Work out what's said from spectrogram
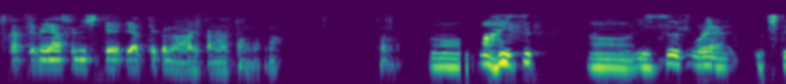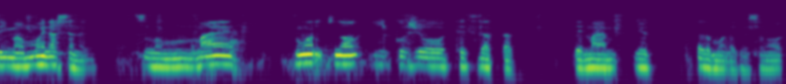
使って目安にしてやっていくのはあるかなと思うな。その、うん。あ、椅子。あ椅子、俺、ちょっと今思い出したんだけど、その前、友達の引っ越しを手伝ったって前言ったと思うんだけど、その、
